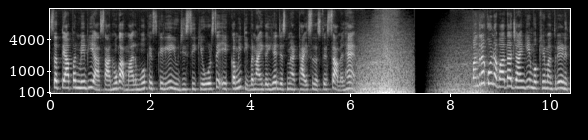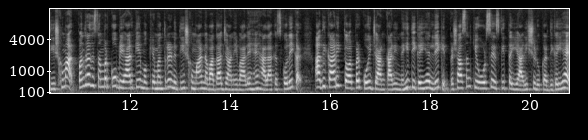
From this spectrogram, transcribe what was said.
सत्यापन में भी आसान होगा। मालूम हो कि इसके लिए यूजीसी की ओर से एक कमेटी बनाई गई है, जिसमें अट्ठाईस सदस्य शामिल हैं। पंद्रह को नवादा जाएँगे मुख्यमंत्री नीतीश कुमार। पंद्रह दिसंबर को बिहार के मुख्यमंत्री नीतीश कुमार नवादा जाने वाले हैं। हालाँकि इसको लेकर आधिकारिक तौर पर कोई जानकारी नहीं दी गई है, लेकिन प्रशासन की ओर से इसकी तैयारी शुरू कर दी गई है।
